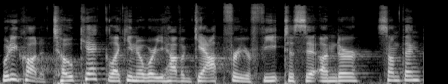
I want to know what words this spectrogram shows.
what do you call it a toe kick? Like you know where you have a gap for your feet to sit under something.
